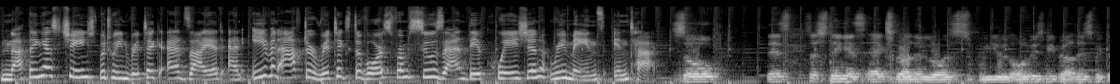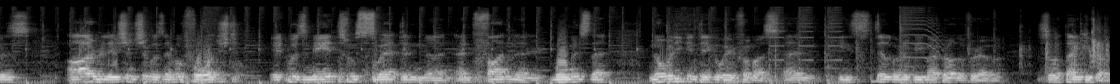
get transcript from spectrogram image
Nothing has changed between Hrithik and Zayed, and even after Hrithik's divorce from Sussanne, the equation remains intact. So there's such thing as ex-brother-in-laws. We will always be brothers because our relationship was never forged. It was made through sweat and, uh, and fun and moments that nobody can take away from us. And he's still going to be my brother forever. So thank you, brother.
